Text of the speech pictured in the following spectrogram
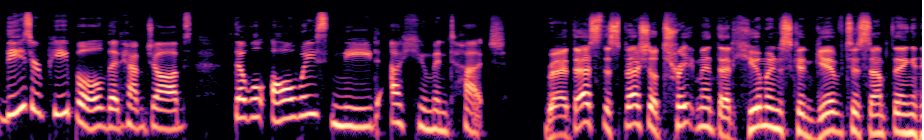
These are people that have jobs that will always need a human touch. Right, that's the special treatment that humans can give to something.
